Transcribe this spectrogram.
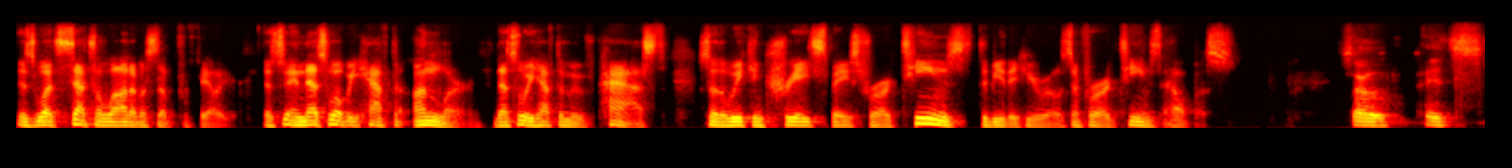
is what sets a lot of us up for failure and that's what we have to unlearn. That's what we have to move past so that we can create space for our teams to be the heroes and for our teams to help us. So it's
